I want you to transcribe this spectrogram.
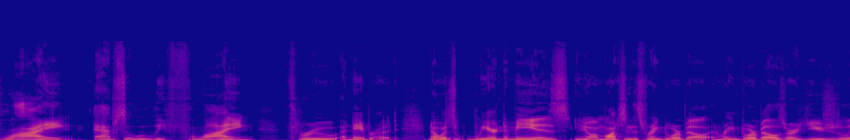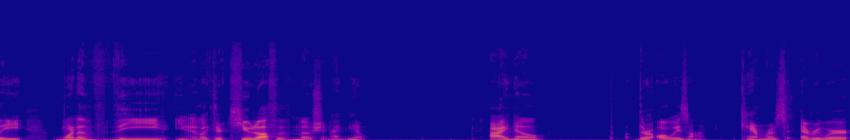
flying, absolutely flying through a neighborhood. Now, what's weird to me is, you know, I'm watching this ring doorbell, and ring doorbells are usually one of the, you know, like they're cued off of motion. I, you know, I know they're always on. Cameras everywhere,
